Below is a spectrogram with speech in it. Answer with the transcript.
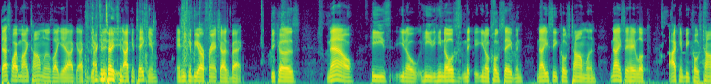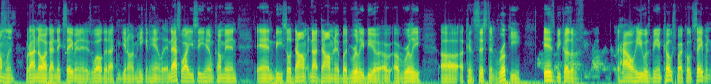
That's why Mike Tomlin was like, "Yeah, I, I can get, I can take him. I can take him, and he can be our franchise back because now he's you know he he knows you know Coach Saban. Now you see Coach Tomlin. Now you say, hey, look, I can be Coach Tomlin, but I know I got Nick Saban as well that I can get on him. He can handle it, and that's why you see him come in and be so dom not dominant, but really be a, a, a really uh, a consistent rookie is because of how he was being coached by Coach Saban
